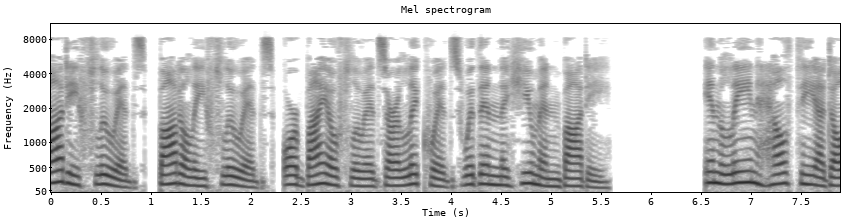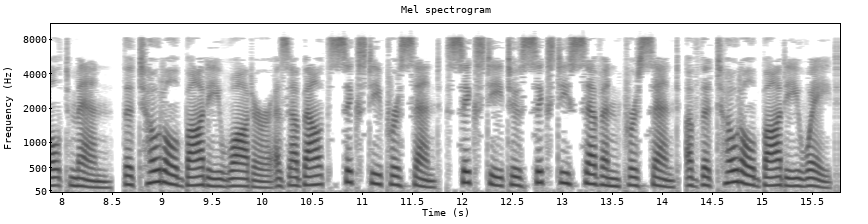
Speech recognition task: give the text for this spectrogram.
Body fluids, bodily fluids, or biofluids are liquids within the human body. In lean healthy adult men, the total body water is about 60% 60 to 67% of the total body weight,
